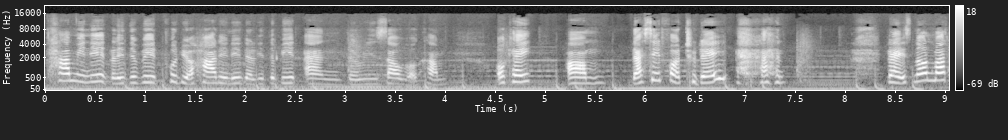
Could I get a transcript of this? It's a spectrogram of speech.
time in it a little bit, put your heart in it a little bit, and the result will come. Okay, um, that's it for today. there is not much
